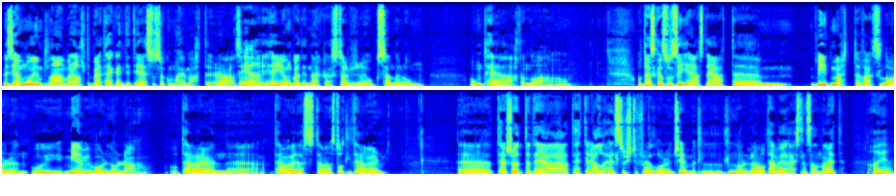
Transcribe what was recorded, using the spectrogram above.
hvis jeg må en plan var alltid bare tekka en DTS og så kom hjem etter, ja. Altså, ja. jeg har unga omgått i nærkere større hoksaner om, om det at han nå, og Och det ska så sägas det att um, vi mötte faktiskt Lauren och i, med vi var i norra. Och det var en det var ödes, det var en stort det var eh tar skött det att det heter alla helst största för Lauren kommer till till norra och det var nästan sannhet. Ja ja.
